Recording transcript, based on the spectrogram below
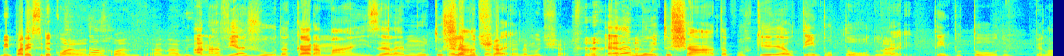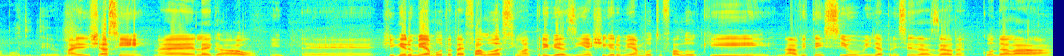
Bem parecida com ela, né, com a, a nave. A nave ajuda, cara, mas ela é muito chata. ela é muito chata, velho. ela é muito chata. Ela é muito chata porque é o tempo todo, É. velho. O tempo todo. Pelo amor de Deus. Mas assim, né, legal. E, É... Shigeru Miyamoto até falou assim, uma triviazinha. Shigeru Miyamoto falou que Nave tem ciúmes da Princesa Zelda quando ela.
